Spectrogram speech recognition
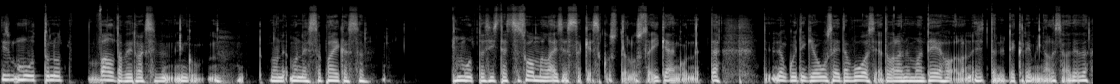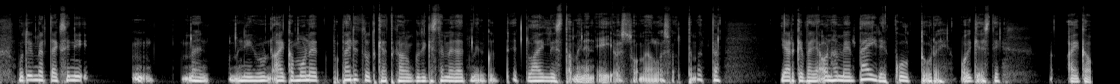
siis muuttunut valtavirraksi niin kuin monessa paikassa. Mutta siis tässä suomalaisessa keskustelussa ikään kuin, että ne on kuitenkin jo useita vuosia tavallaan nimenomaan THL on esittänyt dekriminalisaatiota. Mutta ymmärtääkseni mm, niin kuin aika monet päihdetutkijat on kuitenkin sitä mieltä, että, niin että laillistaminen ei olisi Suomen oloissa välttämättä järkevää. Ja onhan meidän päihdekulttuuri oikeasti aika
